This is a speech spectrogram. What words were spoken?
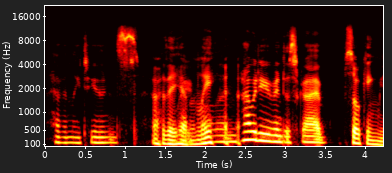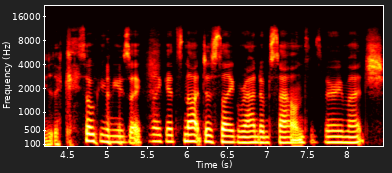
heavenly tunes. Are they what do you heavenly? How would you even describe Soaking music. soaking music? like it's not just like random sounds. It's very much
